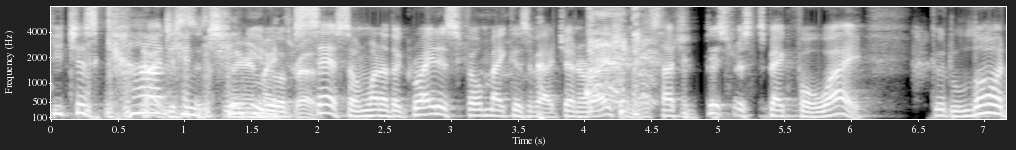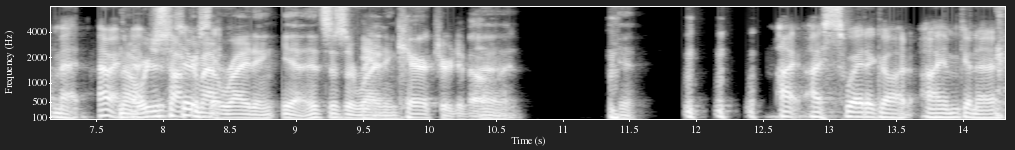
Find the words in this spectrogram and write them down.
You just can't just- continue my to throat. obsess on one of the greatest filmmakers of our generation in such a disrespectful way. Good Lord, Matt. All right, no, we're just talking seriously, about writing yeah it's just a Yeah, writing character uh, development. I, I swear to God, I am going to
